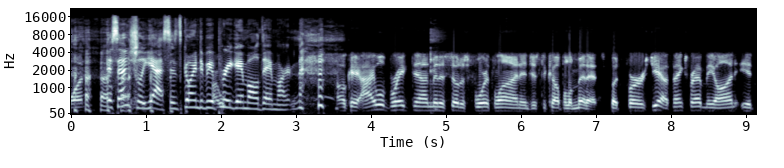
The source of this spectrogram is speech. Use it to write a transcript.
101? Essentially, yes. It's going to be a pregame all day, Martin. okay, I will break down Minnesota's fourth line in just a couple of minutes. But first, yeah, thanks for having me on. It's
